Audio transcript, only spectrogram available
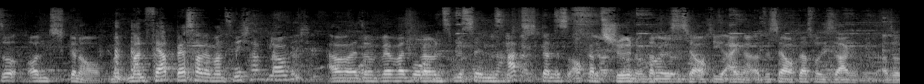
So, und genau, man, man fährt besser, wenn man es nicht hat, glaube ich. Aber also, wenn man es ein bisschen hat, dann ist es auch ganz schön und dann ist es ja auch die eigene, also das ist ja auch das, was ich sagen will. Also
